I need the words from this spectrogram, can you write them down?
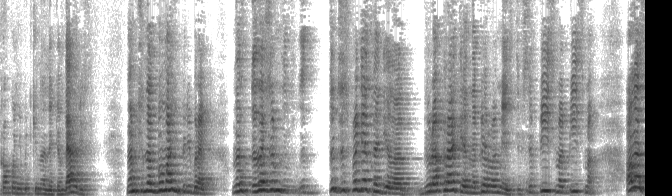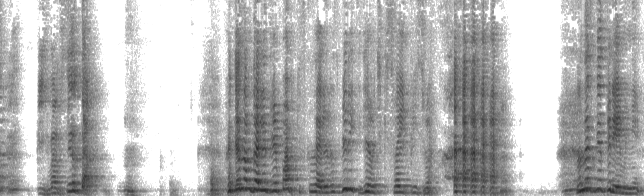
Какое-нибудь кино найдем, да, Ларис? Нам еще надо бумаги перебрать. У нас даже, тут же понятное дело, бюрократия на первом месте. Все письма, письма. А у нас письма все так. Хотя нам дали две папки, сказали, разберите, девочки, свои письма. Но у нас нет времени.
